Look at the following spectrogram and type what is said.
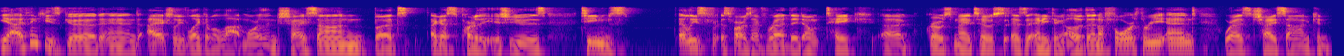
Yeah, I think he's good, and I actually like him a lot more than Chaisson. But I guess part of the issue is teams, at least as far as I've read, they don't take uh, Gross Matos as anything other than a four-three end, whereas Chaisson can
